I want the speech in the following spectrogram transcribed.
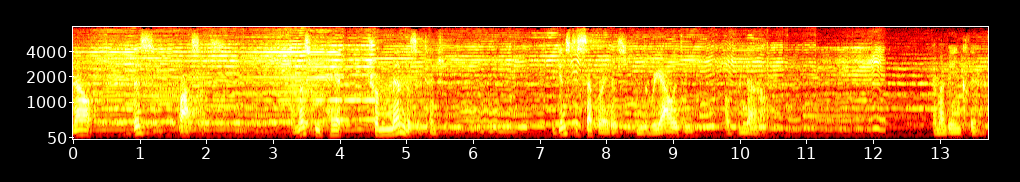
Now, this process, unless we pay it tremendous attention, begins to separate us from the reality of the now. Am I being clear?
